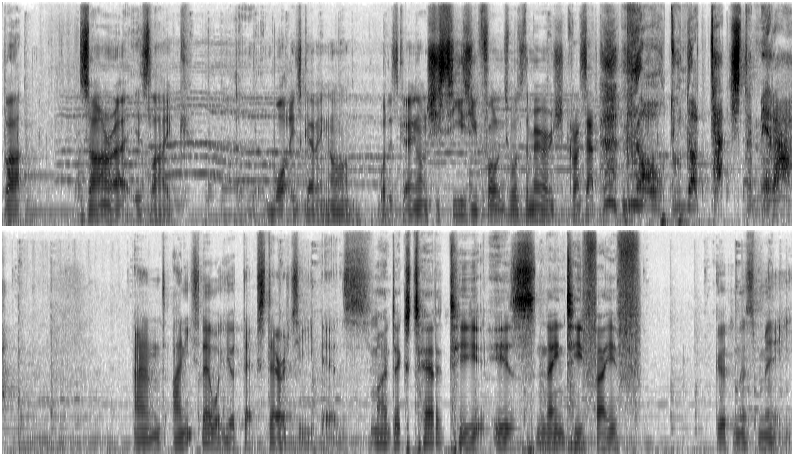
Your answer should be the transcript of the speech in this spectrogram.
but Zahra is like, what is going on? What is going on? She sees you falling towards the mirror and she cries out, "No! Do not touch the mirror!" And I need to know what your dexterity is. My dexterity is 95. Goodness me.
